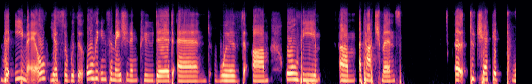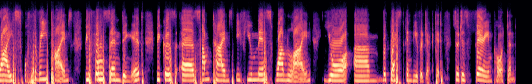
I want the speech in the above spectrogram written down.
the email, yes, so with the, all the information included and with um, all the um, attachments, uh, to check it twice or three times before sending it because uh, sometimes if you miss one line your um, request can be rejected. So it is very important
